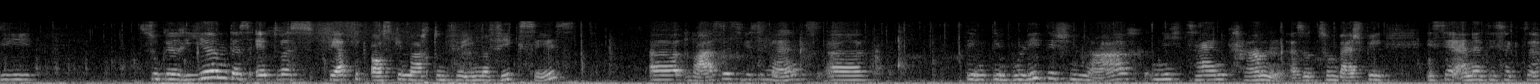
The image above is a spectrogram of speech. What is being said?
die suggerieren, dass etwas fertig ausgemacht und für immer fix ist, äh, was es, wie sie meint, äh, dem, dem, Politischen nach nicht sein kann. Also zum Beispiel ist ja einer, die sagt, äh,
